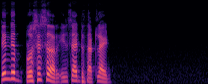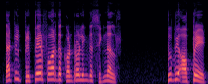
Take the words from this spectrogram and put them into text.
Then the processor inside the satellite that will prepare for the controlling the signals to be operate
